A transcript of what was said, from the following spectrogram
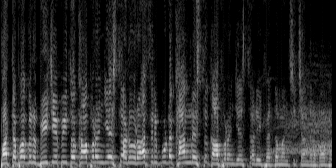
పట్టపగలు బీజేపీతో కాపురం చేస్తాడు రాత్రిపూట కాంగ్రెస్తో కాపురం చేస్తాడు ఈ పెద్ద మనిషి చంద్రబాబు.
